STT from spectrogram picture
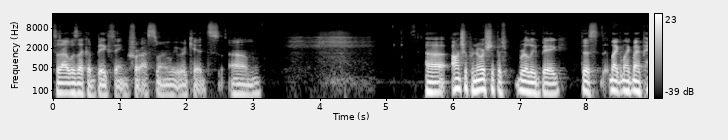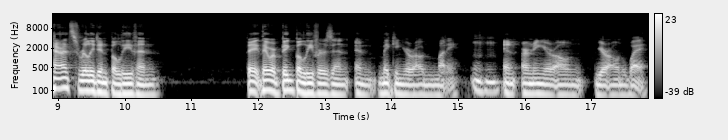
So that was like a big thing for us when we were kids. Um, uh, entrepreneurship is really big. This like like my parents really didn't believe in. They they were big believers in in making your own money and earning your own your own way.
